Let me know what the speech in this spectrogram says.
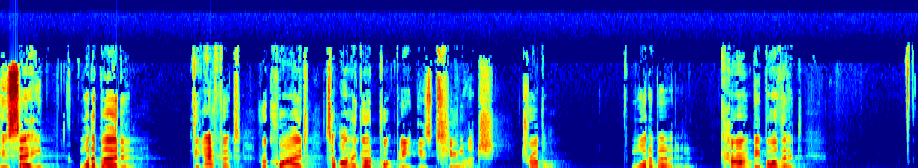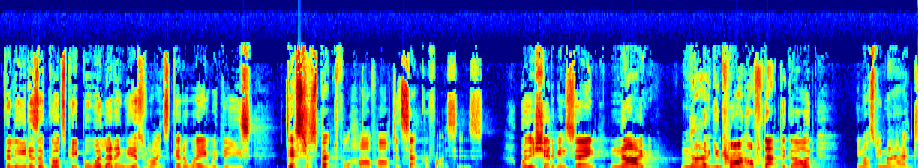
who say, What a burden! The effort required to honor God properly is too much trouble. What a burden. Can't be bothered the leaders of God's people were letting the Israelites get away with these disrespectful, half hearted sacrifices, where they should have been saying, No, no, you can't offer that to God. You must be mad.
